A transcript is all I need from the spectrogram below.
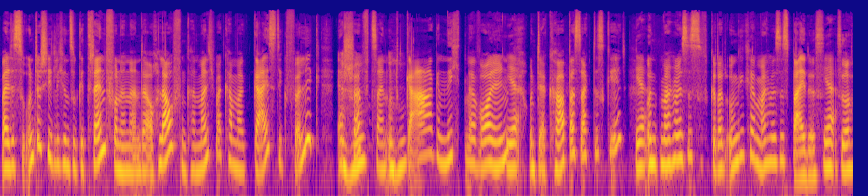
weil das so unterschiedlich und so getrennt voneinander auch laufen kann. Manchmal kann man geistig völlig erschöpft sein und gar nicht mehr wollen. Mhm. Ja. Und der Körper sagt, es geht. Ja. Und manchmal ist es gerade umgekehrt, manchmal ist es beides. Ja. So.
